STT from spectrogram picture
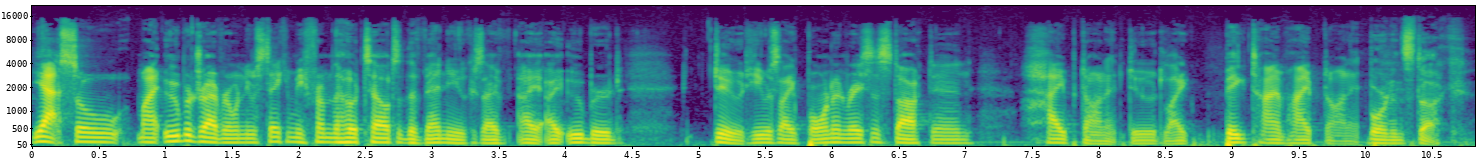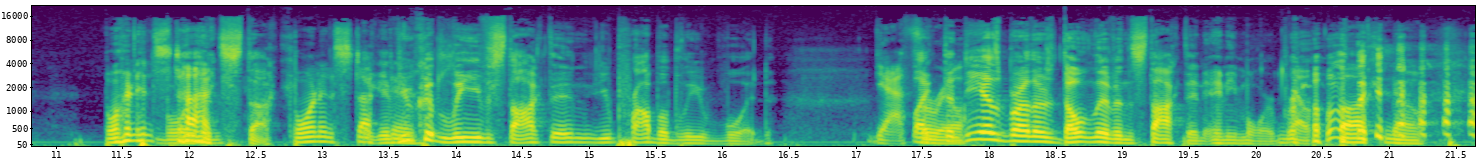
yeah. So my Uber driver, when he was taking me from the hotel to the venue, because I, I I Ubered, dude, he was like born and raised in Stockton, hyped on it, dude, like big time hyped on it. Born and stuck. Born and Born stuck. and stuck. Born and stuck. Like if you could leave Stockton, you probably would. yeah, for Like real. the Diaz brothers don't live in Stockton anymore, bro. No, fuck no.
